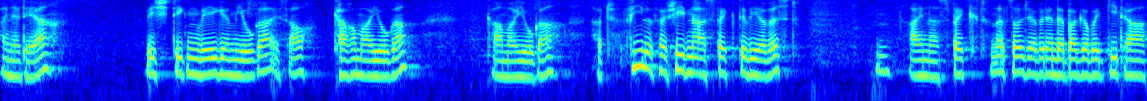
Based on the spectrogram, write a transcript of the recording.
Einer der wichtigen Wege im Yoga ist auch Karma Yoga. Karma Yoga hat viele verschiedene Aspekte, wie ihr wisst. Ein Aspekt, und als solcher wird in der Bhagavad Gita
